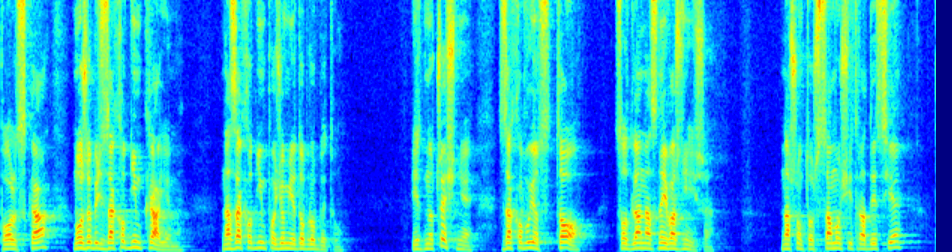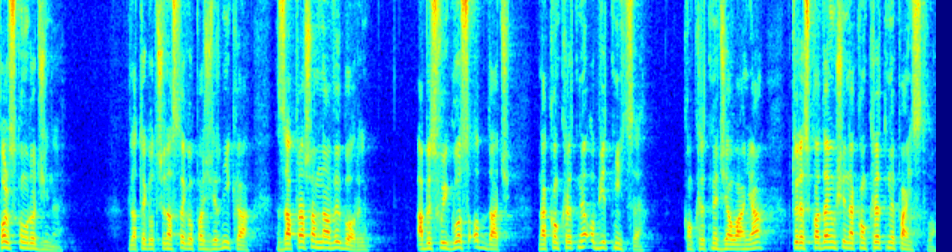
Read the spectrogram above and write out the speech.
Polska może być zachodnim krajem na zachodnim poziomie dobrobytu. Jednocześnie zachowując to, co dla nas najważniejsze naszą tożsamość i tradycję, polską rodzinę. Dlatego 13 października zapraszam na wybory, aby swój głos oddać na konkretne obietnice, konkretne działania, które składają się na konkretne państwo.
